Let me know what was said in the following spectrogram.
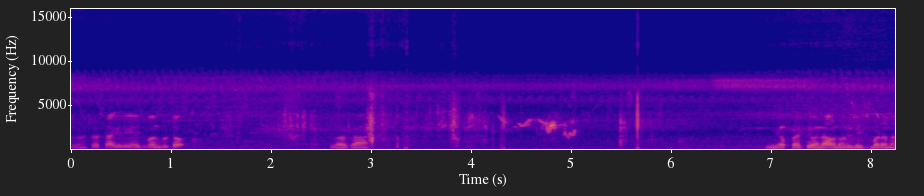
ಏಳೆಂಟು ವರ್ಷ ಆಗಿದೆ ಏಜ್ ಬಂದ್ಬಿಟ್ಟು. ಇವಾಗ ಈಗ ಪ್ರತಿಯೊಂದು ಅವನು ರಿಲೀಸ್ ಮಾಡೋಣ.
